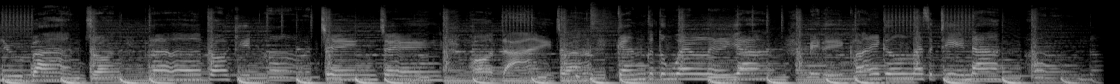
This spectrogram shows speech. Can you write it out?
อยู่บ้านจนเพลอเพราะคิดฮอดจริงจริงๆพอได้เจอกันก็ต้องเว้นเลยยะไม่ได้ใครกันเลยสักทีนะ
